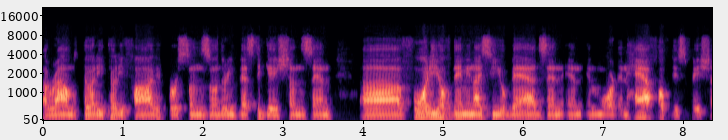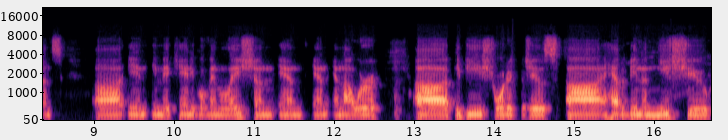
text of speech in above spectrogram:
around 30, 35 persons under investigations and uh, 40 of them in ICU beds and, and, and more than half of these patients uh, in, in mechanical ventilation and, and, and our uh, PPE shortages uh, have been an issue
